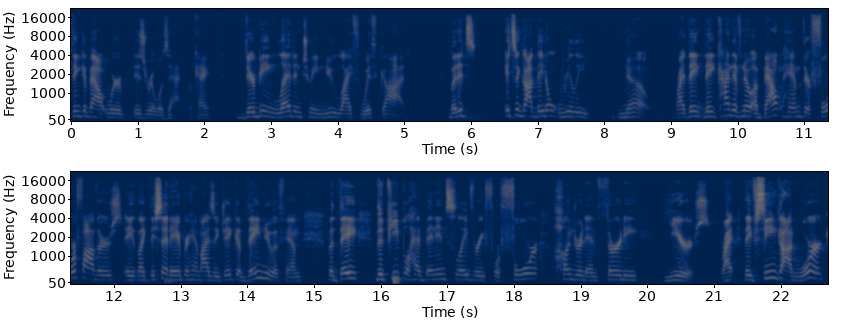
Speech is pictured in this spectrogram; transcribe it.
think about where Israel was at, okay? They're being led into a new life with God. But it's, it's a God they don't really know, right? They, they kind of know about him. Their forefathers, eh, like they said, Abraham, Isaac, Jacob, they knew of him, but they, the people have been in slavery for 430 years, right? They've seen God work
